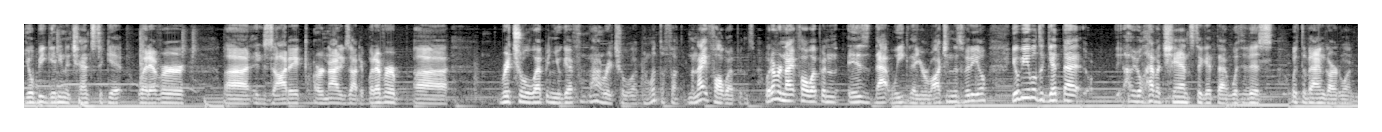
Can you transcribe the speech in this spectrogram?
you'll be getting a chance to get whatever uh, exotic or not exotic, whatever uh, ritual weapon you get from not ritual weapon. What the fuck? The Nightfall weapons. Whatever Nightfall weapon is that week that you're watching this video, you'll be able to get that. You'll have a chance to get that with this with the Vanguard one.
